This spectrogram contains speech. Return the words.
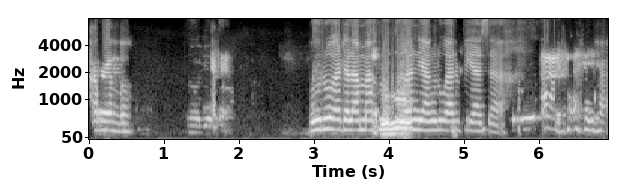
keren tuh. Guru adalah makhluk Guru. Tuhan yang luar biasa. Ah, iya.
